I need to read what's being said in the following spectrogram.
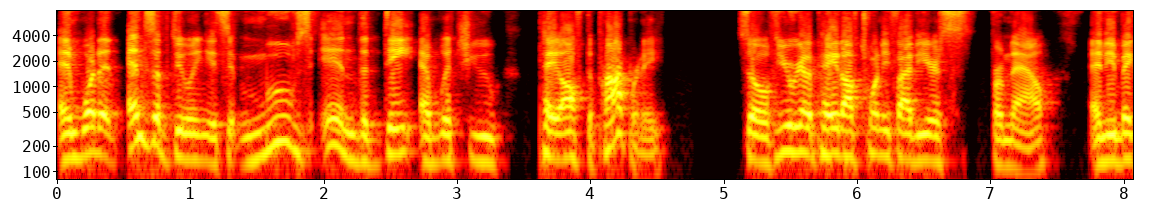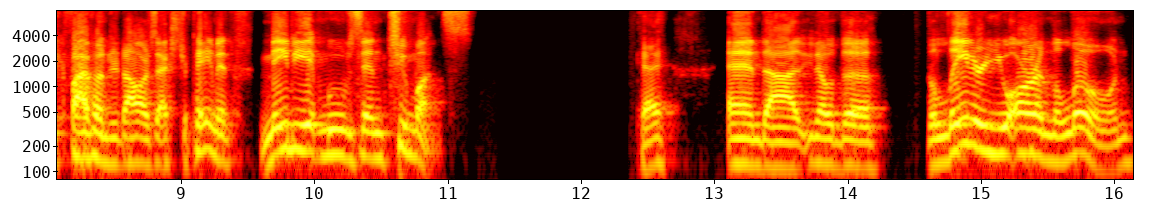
And what it ends up doing is it moves in the date at which you pay off the property. So if you were going to pay it off 25 years from now and you make $500 extra payment, maybe it moves in two months. Okay. And, uh, you know, the, the later you are in the loan,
